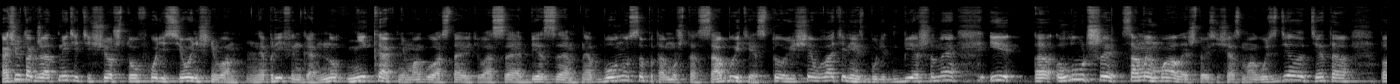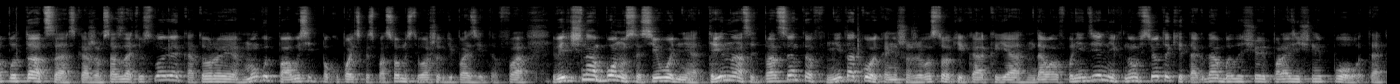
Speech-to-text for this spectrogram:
Хочу также отметить еще, что в ходе сегодняшнего брифинга, ну, никак не могу оставить вас э, без э, бонуса, потому что событие стоящее, волатильность будет бешеная, и э, лучше, самое малое, что я сейчас могу сделать, это попытаться, скажем, создать условия, которые могут повысить покупательскую способность ваших депозитов. Величина бонуса сегодня 13%, не такой, конечно, конечно же, высокий, как я давал в понедельник, но все-таки тогда был еще и праздничный повод.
